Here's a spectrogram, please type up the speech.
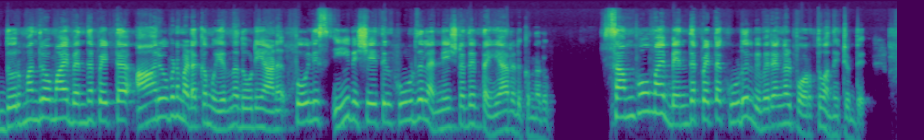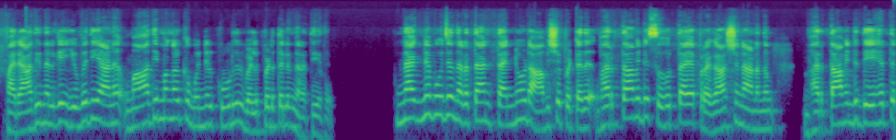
ദുർമന്ത്രവുമായി ബന്ധപ്പെട്ട് ആരോപണമടക്കം ഉയർന്നതോടെയാണ് പോലീസ് ഈ വിഷയത്തിൽ കൂടുതൽ അന്വേഷണത്തിന് തയ്യാറെടുക്കുന്നത്. സംഭവവുമായി ബന്ധപ്പെട്ട കൂടുതൽ വിവരങ്ങൾ പുറത്തു വന്നിട്ടുണ്ട്. പരാതി നൽകിയ യുവതിയാണ് മാധ്യമങ്ങൾക്ക് മുന്നിൽ കൂടുതൽ വെളിപ്പെടുത്തലും നടത്തിയത്. നഗ്നപൂജ നടത്താൻ തന്നോട് ആവശ്യപ്പെട്ടത് ഭർത്താവിന്റെ സുഹൃത്തായ പ്രകാശനാണെന്നും ഭർത്താവിന്റെ ദേഹത്ത്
